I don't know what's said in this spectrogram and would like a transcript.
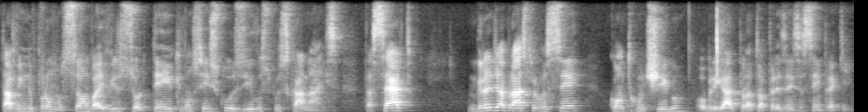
tá vindo promoção, vai vir sorteio que vão ser exclusivos para os canais, tá certo? Um grande abraço para você, conto contigo, obrigado pela tua presença sempre aqui.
